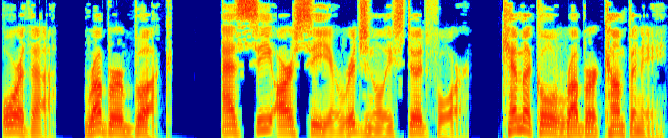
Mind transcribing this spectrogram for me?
or the Rubber Book, as CRC originally stood for Chemical Rubber Company.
